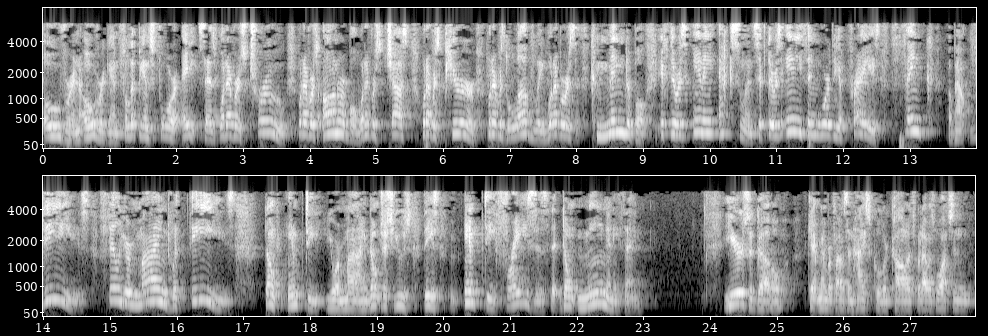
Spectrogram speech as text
over and over again. Philippians 4, 8 says, whatever is true, whatever is honorable, whatever is just, whatever is pure, whatever is lovely, whatever is commendable, if there is any excellence, if there is anything worthy of praise, think about these. Fill your mind with these. Don't empty your mind. Don't just use these empty phrases that don't mean anything. Years ago, can't remember if I was in high school or college, but I was watching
